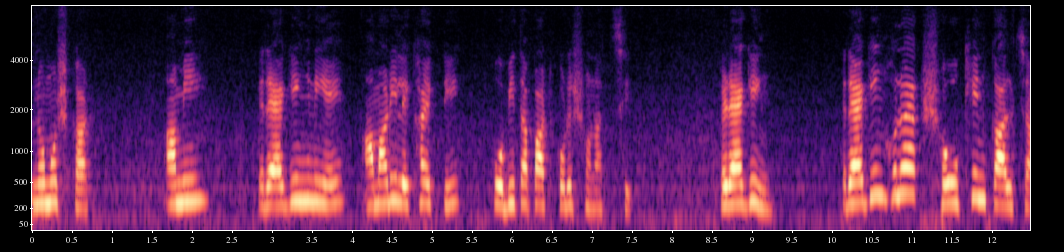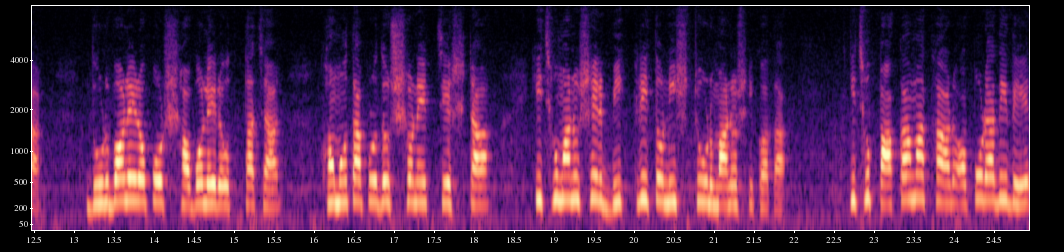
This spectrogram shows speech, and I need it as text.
নমস্কার। আমি র্যাগিং নিয়ে আমারই লেখা একটি কবিতা পাঠ করে শোনাচ্ছি। র্যাগিং। র্যাগিং হলো এক শৌখিন কালচার, দুর্বলের ওপর সবলের অত্যাচার, ক্ষমতা প্রদর্শনের চেষ্টা, কিছু মানুষের বিকৃত নিষ্ঠুর মানসিকতা, কিছু পাকা মাথার অপরাধীদের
